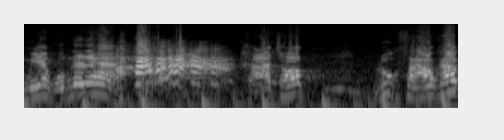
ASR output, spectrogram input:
เมียผมแน่ๆขาช็อป ลูกสาวครับ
